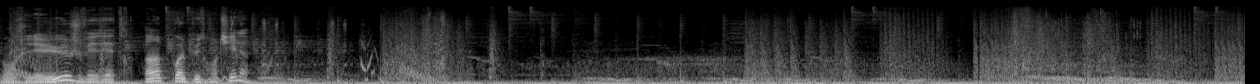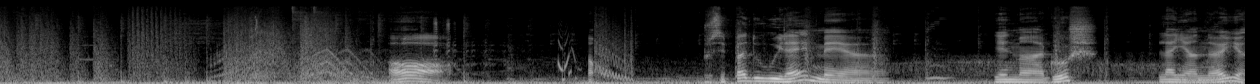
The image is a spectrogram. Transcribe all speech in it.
Bon, je l'ai eu, je vais être un poil plus tranquille. Oh. Je sais pas d'où il est, mais... euh, Il y a une main à gauche. Là, il y a un œil.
